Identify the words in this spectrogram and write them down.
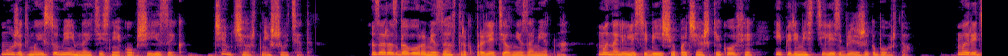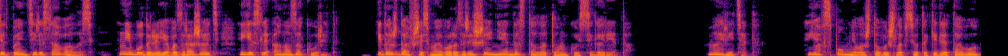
Может, мы и сумеем найти с ней общий язык, чем черт не шутит. За разговорами завтрак пролетел незаметно. Мы налили себе еще по чашке кофе и переместились ближе к борту. Мэридит поинтересовалась, не буду ли я возражать, если она закурит. И, дождавшись моего разрешения, достала тонкую сигарету. «Мэридит, я вспомнила, что вышла все-таки для того,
